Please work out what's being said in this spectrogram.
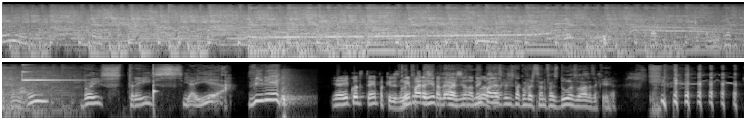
Lá. Um, dois, três. E aí, Vini! E aí, quanto tempo, aqueles? Nem Quanto parece que tempo, tá né? conversando Nem parece horas. que a gente tá conversando faz duas horas aqui.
